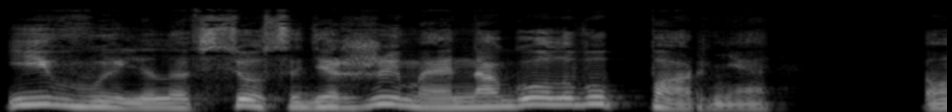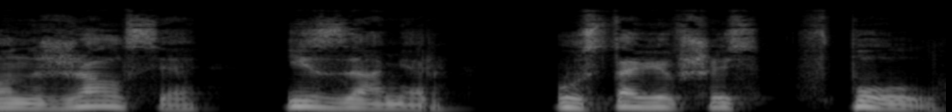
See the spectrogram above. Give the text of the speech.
и вылила все содержимое на голову парня. Он сжался и замер, уставившись в пол.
